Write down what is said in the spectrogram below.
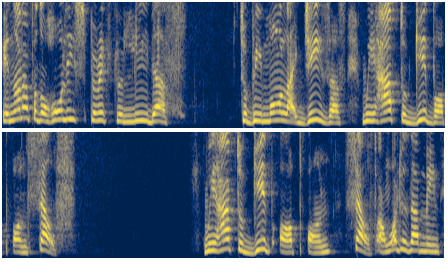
in order for the Holy Spirit to lead us to be more like Jesus, we have to give up on self. We have to give up on self. And what does that mean?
